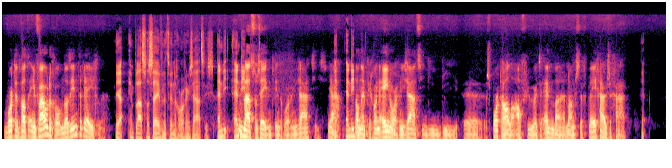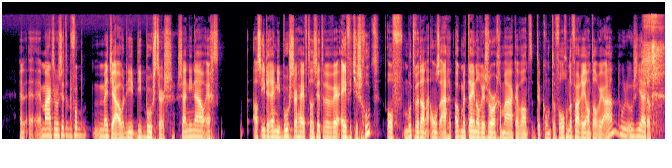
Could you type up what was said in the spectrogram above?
wordt het wat eenvoudiger om dat in te regelen. Ja, in plaats van 27 organisaties. En die, en in die... plaats van 27 organisaties, ja. en die... Dan heb je gewoon één organisatie die, die uh, sporthallen afhuurt en uh, langs de verpleeghuizen gaat. Ja. En uh, Maarten, hoe zit het bijvoorbeeld met jou, die, die boosters? Zijn die nou echt als iedereen die booster heeft, dan zitten we weer eventjes goed? Of moeten we dan ons eigenlijk ook meteen alweer zorgen maken, want er komt de volgende variant alweer aan? Hoe, hoe zie jij dat?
